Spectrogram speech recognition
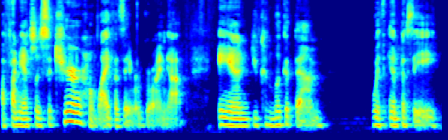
a financially secure home life as they were growing up. And you can look at them with empathy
